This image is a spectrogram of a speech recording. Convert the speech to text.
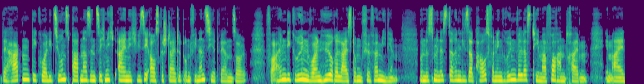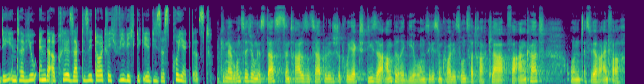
Der Haken, die Koalitionspartner sind sich nicht einig, wie sie ausgestaltet und finanziert werden soll. Vor allem die Grünen wollen höhere Leistungen für Familien. Bundesministerin Lisa Paus von den Grünen will das Thema vorantreiben. Im ARD-Interview Ende April sagte sie deutlich, wie wichtig ihr dieses Projekt ist. Die Kindergrundsicherung ist das zentrale sozialpolitische Projekt dieser Ampelregierung. Sie ist im Koalitionsvertrag klar verankert. Und es wäre einfach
